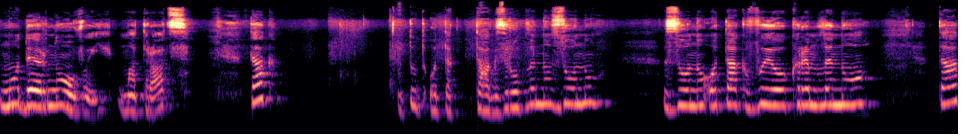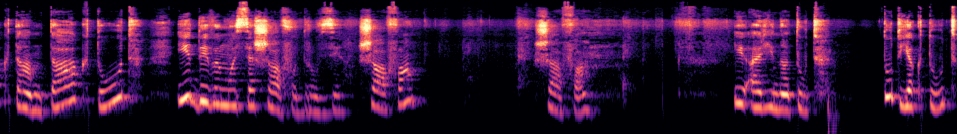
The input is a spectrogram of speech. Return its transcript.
модерновий матрац. Так, тут отак так зроблено зону. Зону отак виокремлено. Так, там, так, тут. І дивимося шафу, друзі. Шафа. Шафа. І Аріна тут. Тут як тут.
